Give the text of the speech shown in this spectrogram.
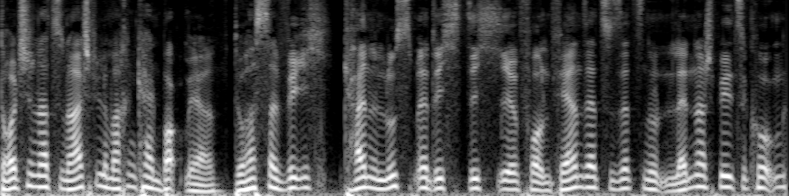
Deutsche Nationalspiele machen keinen Bock mehr. Du hast halt wirklich keine Lust mehr, dich, dich äh, vor den Fernseher zu setzen und ein Länderspiel zu gucken.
